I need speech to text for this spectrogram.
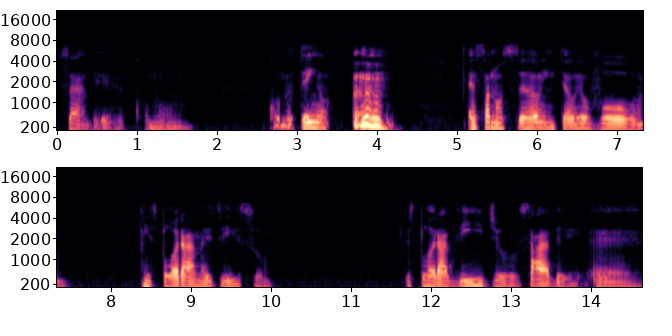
sabe? Como, como eu tenho essa noção, então eu vou explorar mais isso explorar vídeo, sabe? É,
